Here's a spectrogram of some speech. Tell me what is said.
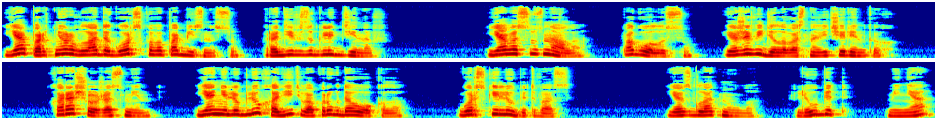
«Я партнер Влада Горского по бизнесу, Радив Заглядинов». «Я вас узнала. По голосу. Я же видела вас на вечеринках». «Хорошо, Жасмин. Я не люблю ходить вокруг да около. Горский любит вас. Я сглотнула. Любит? Меня?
